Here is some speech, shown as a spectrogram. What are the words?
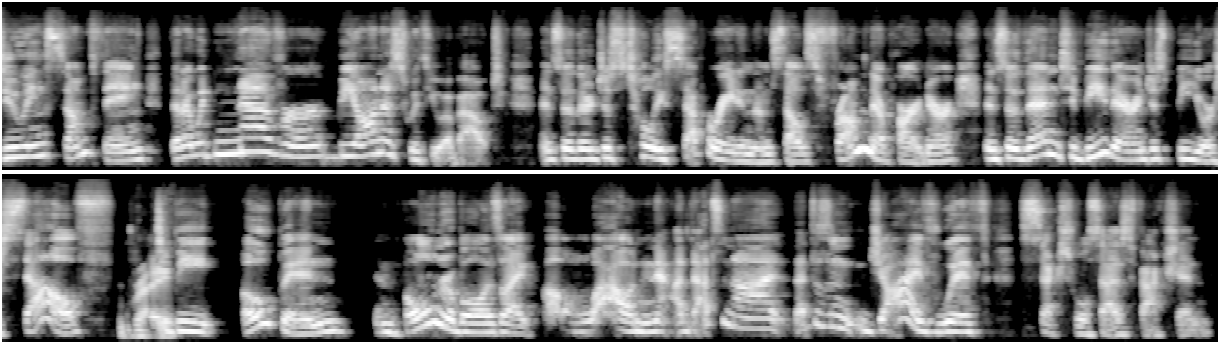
doing something that I would never be honest with you about. And so they're just totally separating themselves from their partner. And so then to be there and just be yourself, right. to be open and vulnerable is like, oh, wow, now that's not, that doesn't jive with sexual satisfaction.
